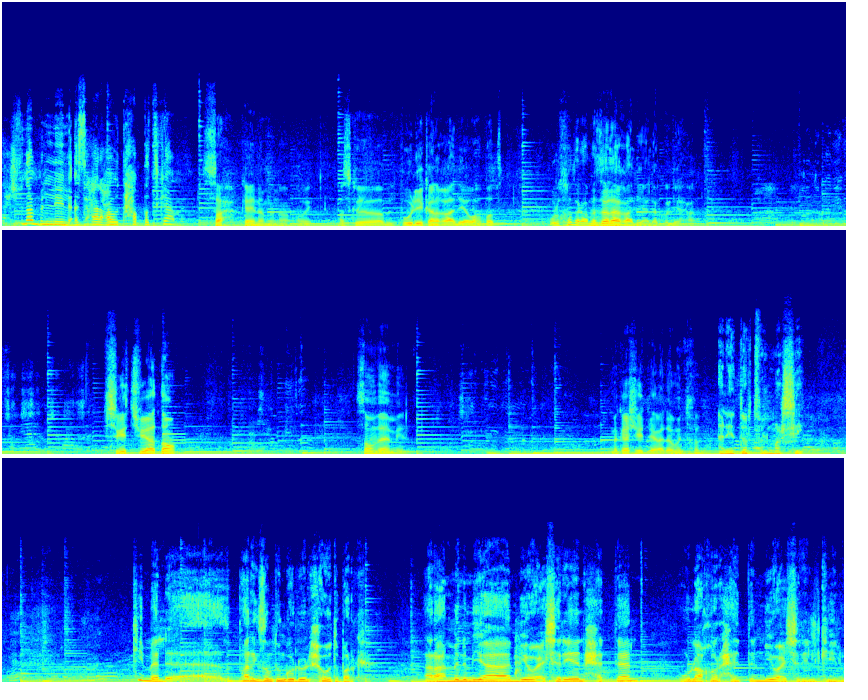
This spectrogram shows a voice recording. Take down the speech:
صح شفنا باللي الأسعار عاود هبطت كامل. صح كاينة منها oui parce que ال poulet كان غاليه وهبط والخضرة مازال غالية على كل حال. شريت شوية طون. 120 mille ما كانش يدير هذا وين دخل أنا درت في ال marché كيما par exemple نقولوا الحوت برك. راه من 100 120 حتى والآخر حتى 120 الكيلو.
